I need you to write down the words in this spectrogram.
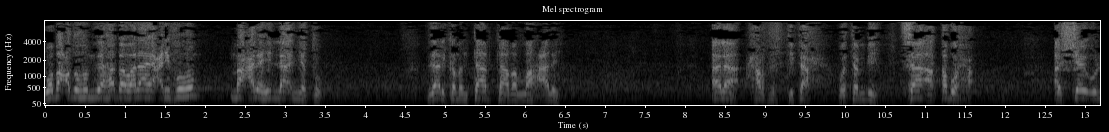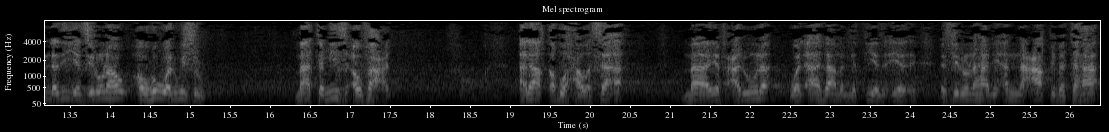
وبعضهم ذهب ولا يعرفهم ما عليه إلا أن يتوب. لذلك من تاب تاب الله عليه. ألا حرف افتتاح وتنبيه. ساء قبح. الشيء الذي يزرونه أو هو الوزر. ما تمييز أو فاعل. ألا قبح وساء ما يفعلون والآثام التي يسيرونها لأن عاقبتها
